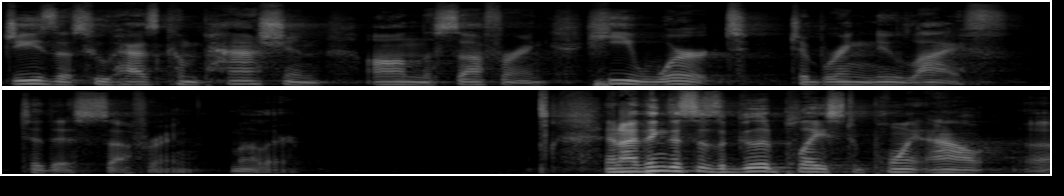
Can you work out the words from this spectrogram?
Jesus, who has compassion on the suffering, he worked to bring new life to this suffering mother. And I think this is a good place to point out uh,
